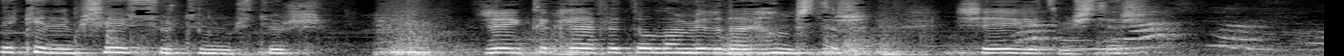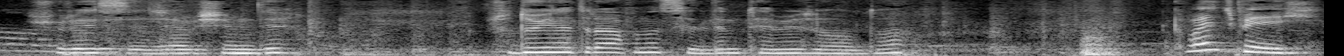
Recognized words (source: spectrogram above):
lekeli bir şey sürtülmüştür. Renkli kıyafette olan biri dayanmıştır. Şeye gitmiştir. Şurayı sileceğim şimdi. Şu duyun etrafını sildim. Temiz oldu. Kıvanç Bey.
